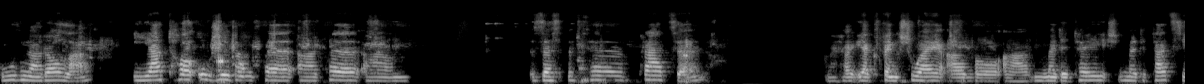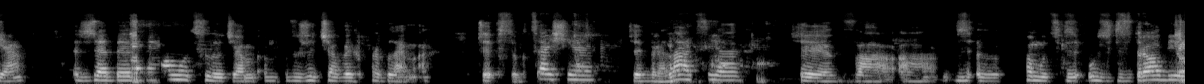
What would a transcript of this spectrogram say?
główna rola i ja to używam te, te, te prace jak feng shui albo medytacja, żeby pomóc ludziom w życiowych problemach, czy w sukcesie, czy w relacjach, czy w, w, pomóc w, w zdrowiu,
